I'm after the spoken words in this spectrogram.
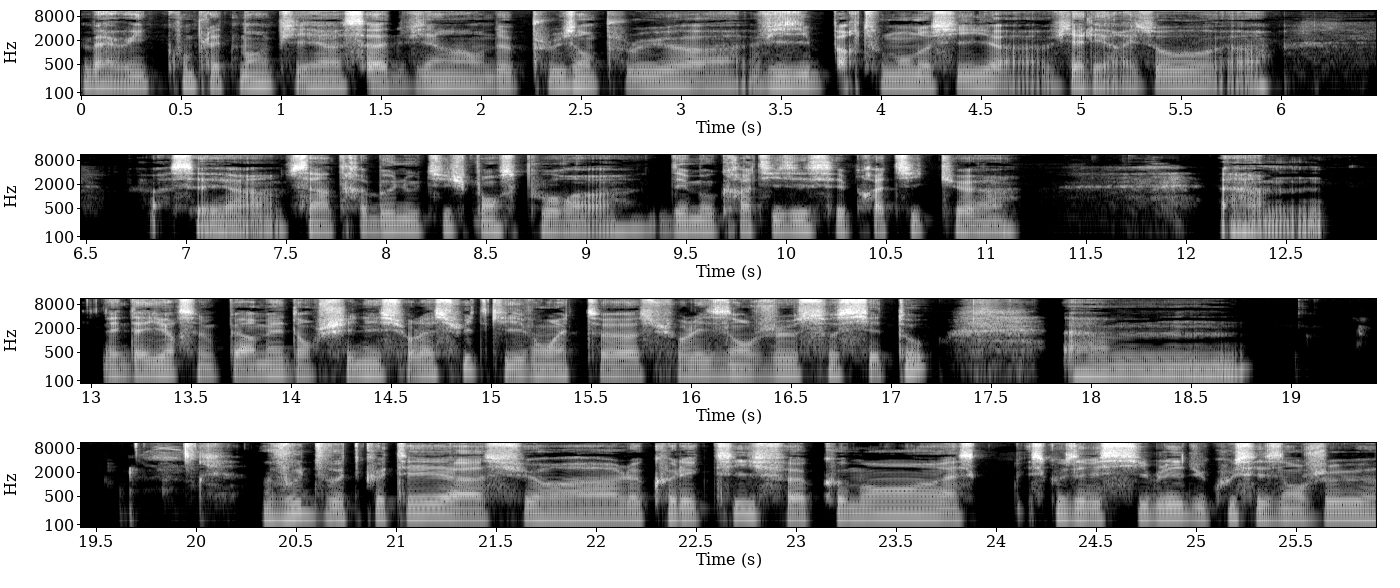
bah oui, complètement. Et puis euh, ça devient de plus en plus euh, visible par tout le monde aussi euh, via les réseaux. c'est un très bon outil, je pense, pour démocratiser ces pratiques. D'ailleurs, ça nous permet d'enchaîner sur la suite, qui vont être sur les enjeux sociétaux. Vous, de votre côté, euh, sur euh, le collectif, euh, comment est-ce, que vous avez ciblé du coup ces enjeux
